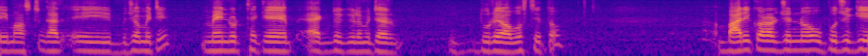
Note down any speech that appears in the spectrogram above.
এই মাস্ট এই জমিটি, মেইন রোড থেকে এক দুই কিলোমিটার দূরে অবস্থিত। বাড়ি করার জন্য উপযোগী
